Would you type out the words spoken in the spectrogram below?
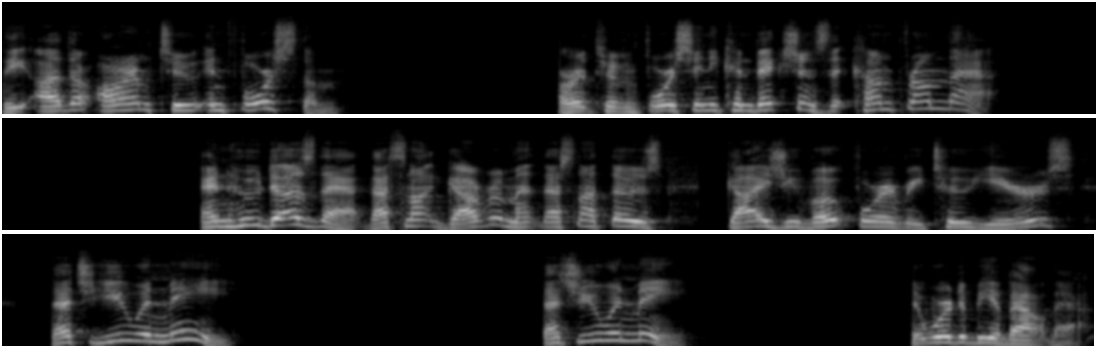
the other arm to enforce them or to enforce any convictions that come from that. And who does that? That's not government. That's not those guys you vote for every two years. That's you and me. That's you and me. That we're to be about that.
